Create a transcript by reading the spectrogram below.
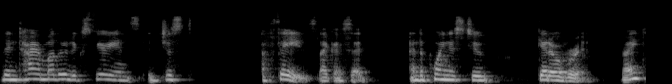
the entire motherhood experience is just a phase like i said. And the point is to get over it right?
